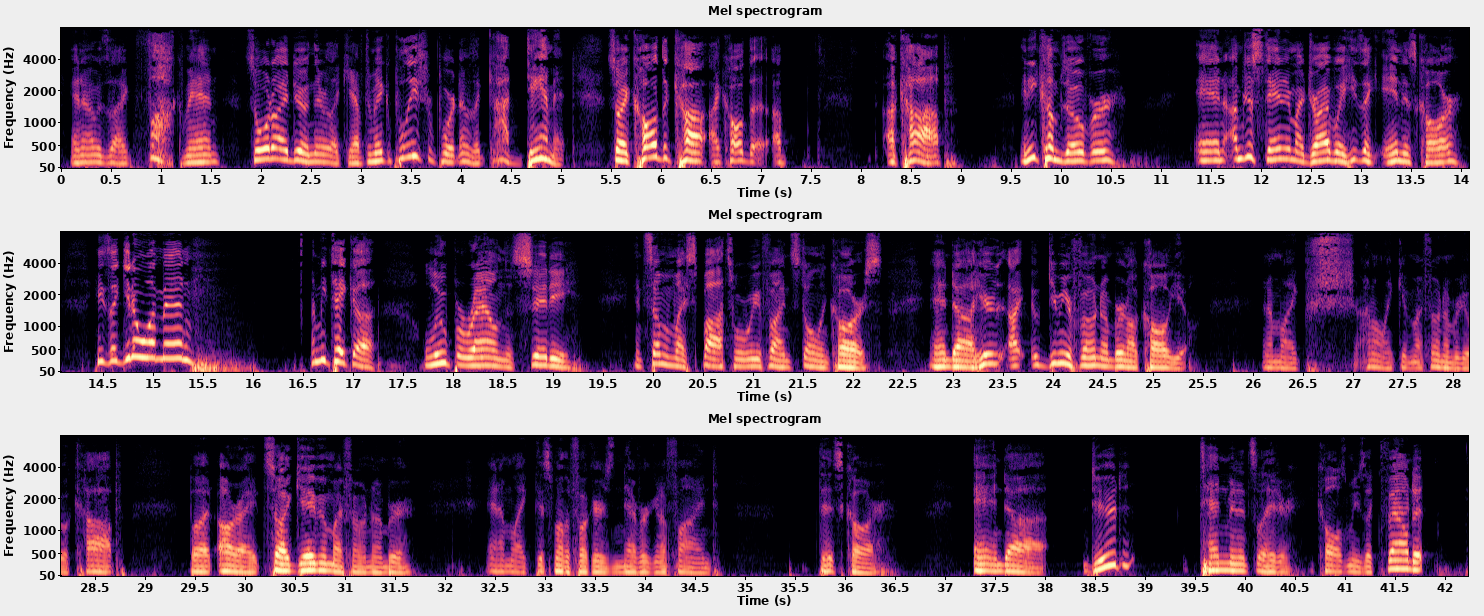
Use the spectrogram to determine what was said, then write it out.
And I was like, fuck, man. So what do I do? And they were like, you have to make a police report. And I was like, God damn it. So I called the cop. I called the, a, a cop and he comes over and I'm just standing in my driveway. He's like in his car. He's like, you know what, man? Let me take a loop around the city in some of my spots where we find stolen cars. And uh, here, I, give me your phone number and I'll call you. And I'm like, I don't like giving my phone number to a cop, but all right. So I gave him my phone number, and I'm like, this motherfucker is never gonna find this car. And uh, dude, ten minutes later, he calls me. He's like, found it.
